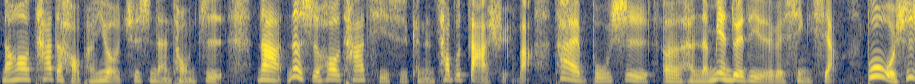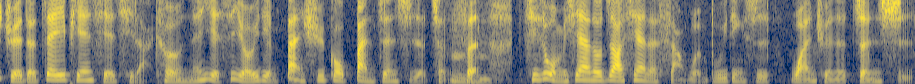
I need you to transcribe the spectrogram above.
然后他的好朋友却是男同志，那那时候他其实可能差不多大学吧，他还不是呃很能面对自己的这个性向。不过我是觉得这一篇写起来可能也是有一点半虚构半真实的成分。其实我们现在都知道，现在的散文不一定是完全的真实，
